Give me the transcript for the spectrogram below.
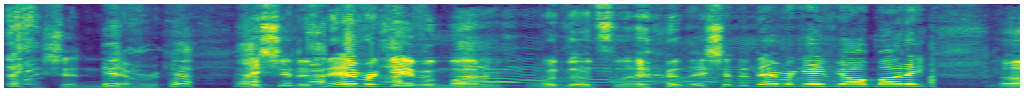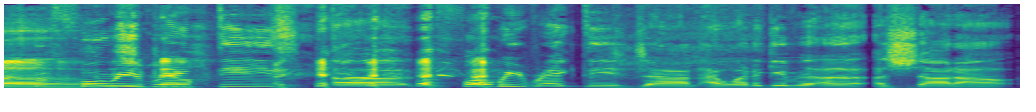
They should never. They should have never gave him money. The, they should have never gave y'all money. Uh, before we Chappelle. rank these, uh, before we rank these, John, I want to give a, a shout out,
